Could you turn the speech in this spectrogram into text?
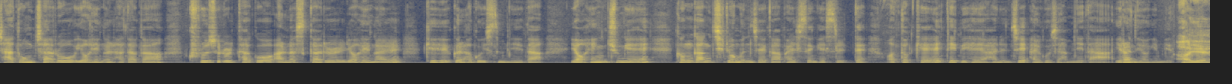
자동차로 여행을 하다가 크루즈를 타고 알라스카를 여행할 계획을 하고 있습니다. 여행 중에 건강 치료 문제가 발생했을 때 어떻게 대비해야 하는지 알고자 합니다. 이런 내용입니다. 아, 예.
